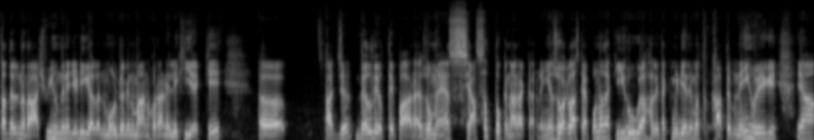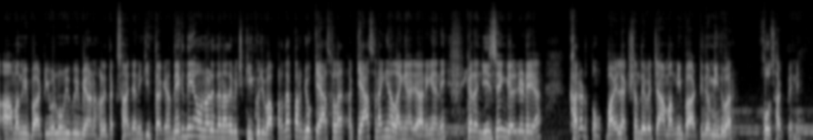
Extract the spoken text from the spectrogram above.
ਤਾਂ ਦਿਲ ਨਿਰਾਸ਼ ਵੀ ਹੁੰਦੇ ਨੇ। ਜਿਹੜੀ ਗੱਲ ਅਨਮੋਲ ਗਗਨ ਮਾਨ ਹੋਰਾਂ ਨੇ ਲਿਖੀ ਹੈ ਕਿ ਅੱਜ ਦਿਲ ਦੇ ਉੱਤੇ ਭਾਰ ਹੈ, ਸੋ ਮੈਂ ਸਿਆਸਤ ਤੋਂ ਕਿਨਾਰਾ ਕਰ ਰਹੀ ਹਾਂ। ਸੋ ਅਗਲਾ ਸਟੈਪ ਉਹਨਾਂ ਦਾ ਕੀ ਹੋਊਗਾ? ਹਾਲੇ ਤੱਕ ਮੀਡੀਆ ਦੇ ਮੁਖਾਤਿਬ ਨਹੀਂ ਹੋਏਗੇ ਜਾਂ ਆਮ ਆਦਮੀ ਪਾਰਟੀ ਵੱਲੋਂ ਵੀ ਕੋਈ ਬਿਆਨ ਹਾਲੇ ਤੱਕ ਸਾਂਝਾ ਨਹੀਂ ਕੀਤਾ ਗਿਆ। ਦੇਖਦੇ ਹਾਂ ਆਉਣ ਵਾਲੇ ਦਿਨਾਂ ਦੇ ਵਿੱਚ ਕੀ ਕੁਝ ਵਾਪਰਦਾ, ਪਰ ਜੋ ਕਿਆਸ ਲਾ- ਕਿਆਸ ਰਾਈਆਂ ਲਾਈਆਂ ਜਾ ਰਹੀਆਂ ਨੇ, ਕਿ ਰਣਜੀਤ ਸਿੰਘ ਗਿੱਲ ਜਿਹੜੇ ਆ, ਖਰੜ ਤੋਂ ਬਾਈ ਇਲੈਕਸ਼ਨ ਦੇ ਵਿੱਚ ਆਮ ਆਦਮੀ ਪਾਰਟੀ ਦੇ ਉਮੀਦਵਾਰ ਹੋ ਸਕਦੇ ਨੇ।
